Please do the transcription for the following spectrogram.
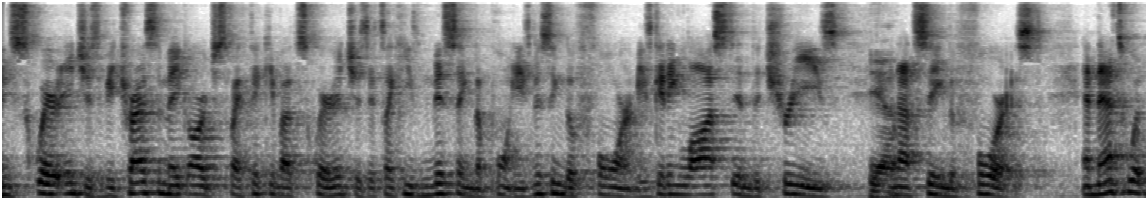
in square inches, if he tries to make art just by thinking about square inches, it's like he's missing the point. He's missing the form. He's getting lost in the trees Yeah. and not seeing the forest. And that's what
